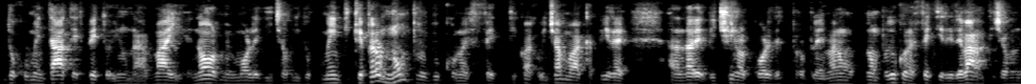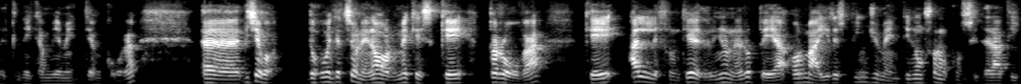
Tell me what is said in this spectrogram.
documentate, ripeto, in una ormai enorme mole diciamo, di documenti, che però non producono effetti. Qua cominciamo a capire, ad andare vicino al cuore del problema, no? non producono effetti rilevanti diciamo, nei, nei cambiamenti ancora. Eh, dicevo, documentazione enorme che, che prova che alle frontiere dell'Unione Europea ormai i respingimenti non sono considerati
